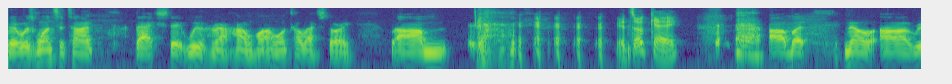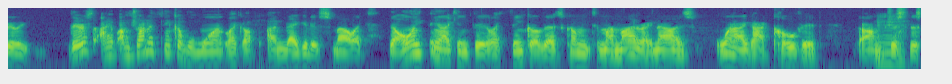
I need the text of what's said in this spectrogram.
there was once a time backstage we I won't tell that story. Um, it's okay. Uh, but no, uh, really, there's. I, am trying to think of one like a, a, negative smell. Like the only thing I can th- like think of that's coming to my mind right now is when I got COVID. Um, mm. Just this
